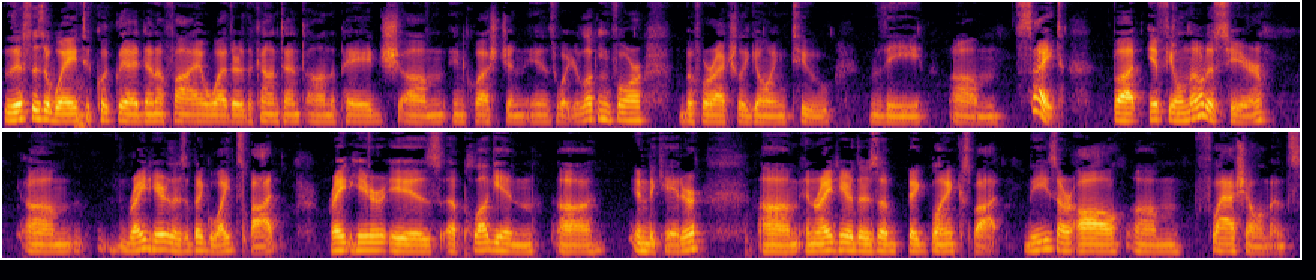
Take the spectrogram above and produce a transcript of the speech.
this is a way to quickly identify whether the content on the page um, in question is what you're looking for before actually going to the um, site. But if you'll notice here, um, right here, there's a big white spot. Right here is a plugin uh, indicator. Um, and right here, there's a big blank spot. These are all um, flash elements.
